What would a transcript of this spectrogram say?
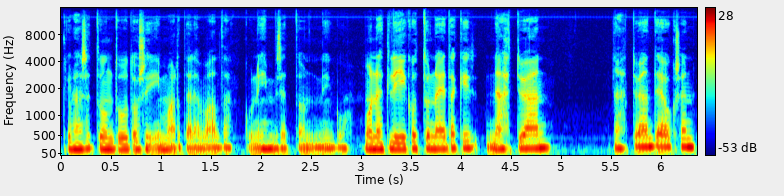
kyllähän se tuntuu tosi imartelevalta, kun ihmiset on niin kuin monet liikuttuneitakin nähtyään, nähtyään teoksen.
